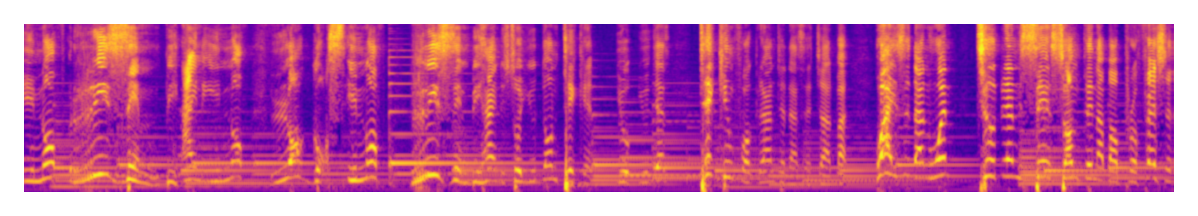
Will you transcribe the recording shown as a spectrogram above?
enough reason behind it, enough logos, enough reason behind it. So you don't take it. You you just take him for granted as a child. But why is it that when children say something about profession,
